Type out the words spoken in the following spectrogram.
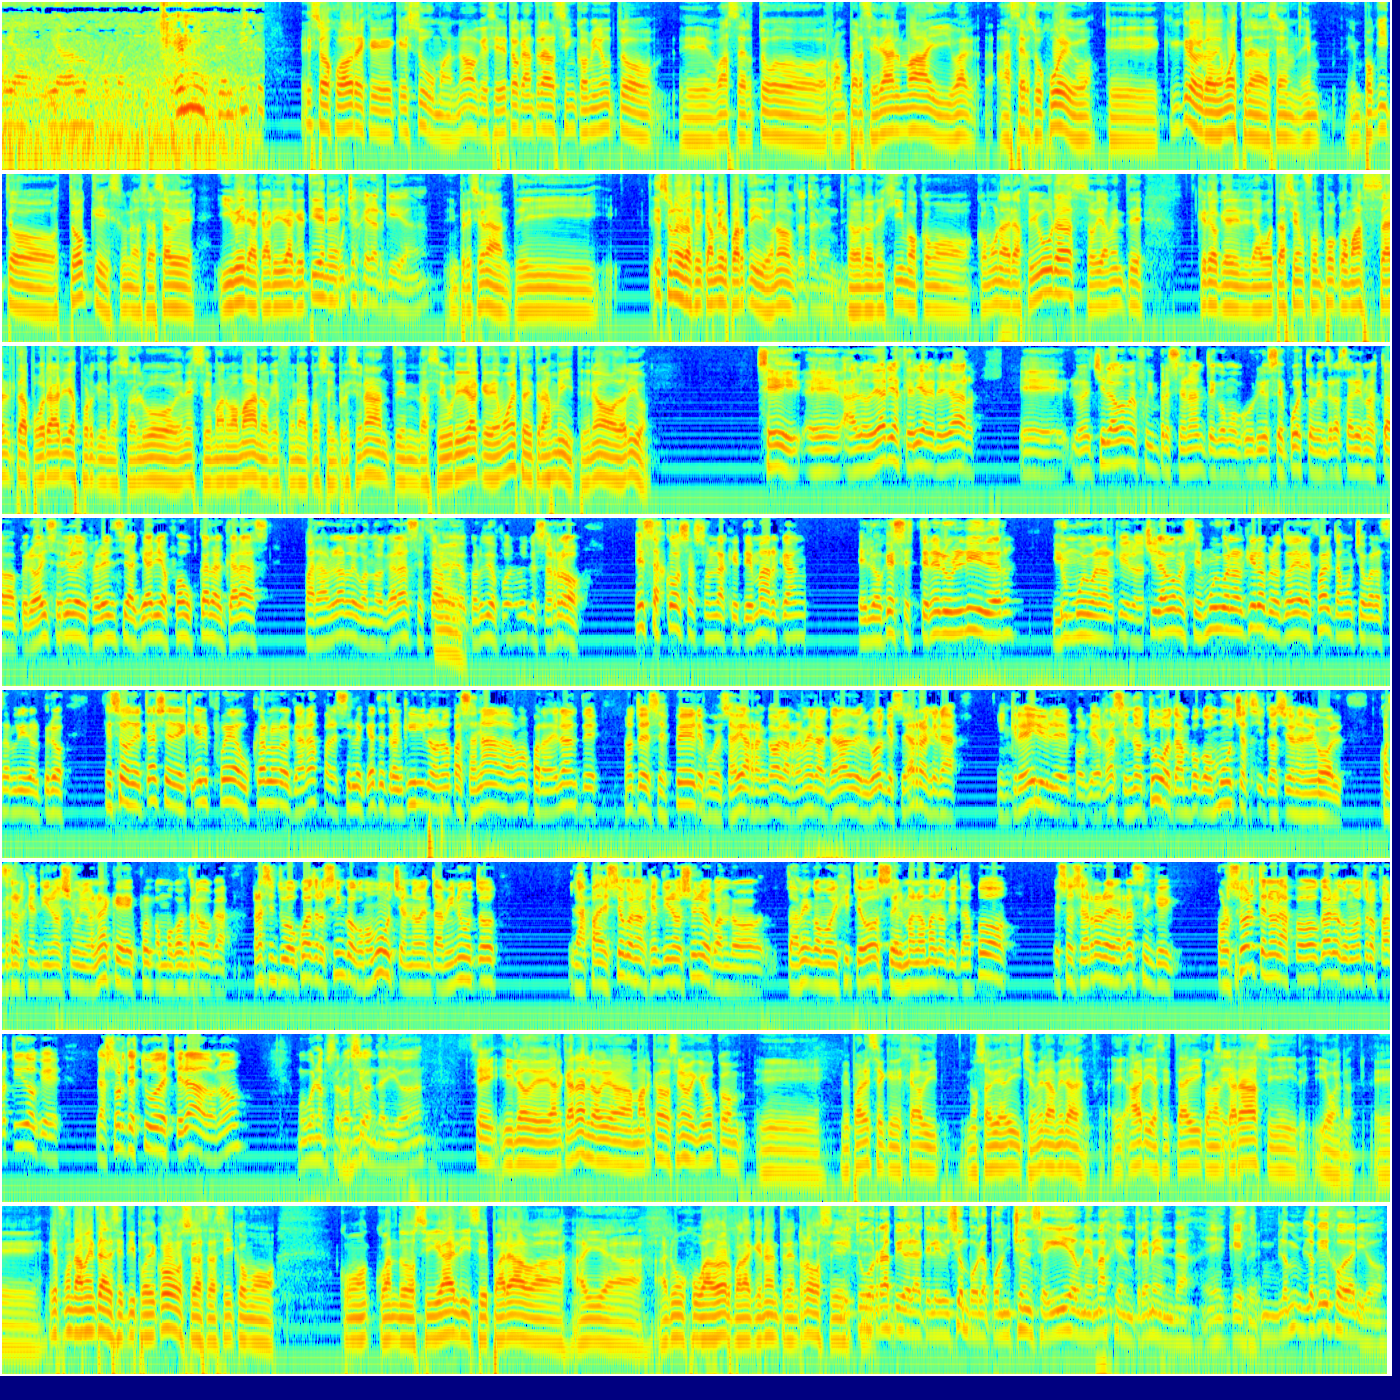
voy a, voy a dar lo mejor para el equipo. Esos jugadores que, que, suman, ¿no? Que si le toca entrar 5 minutos eh, va a ser todo romperse el alma y va a hacer su juego, que, que creo que lo demuestra ya en, en en poquitos toques uno ya sabe y ve la calidad que tiene. Mucha jerarquía. ¿eh? Impresionante. Y es uno de los que cambió el partido, ¿no? Totalmente. Lo, elegimos como, como una de las figuras. Obviamente creo que la votación fue un poco más alta por Arias porque nos salvó en ese mano a mano, que fue una cosa impresionante, en la seguridad que demuestra y transmite, ¿no, Darío? Sí, eh, a lo de Arias quería agregar eh, lo de Chila Gómez fue impresionante como cubrió ese puesto mientras Arias no estaba, pero ahí se dio la diferencia que Arias fue a buscar a Alcaraz para hablarle cuando Alcaraz estaba medio perdido después de que cerró. Esas cosas son las que te marcan en lo que es, tener un líder y un muy buen arquero. Chila Gómez es muy buen arquero, pero todavía le falta mucho para ser líder. Pero esos detalles de que él fue a buscarlo a Alcaraz para decirle quédate tranquilo, no pasa nada, vamos para adelante, no te desesperes, porque se había arrancado la remera Alcaraz del gol que se agarra, que era increíble, porque Racing no tuvo tampoco muchas situaciones de gol contra Argentino Junior, no es que fue como contra Boca. Racing tuvo 4 o 5 como mucho en 90 minutos. Las padeció con Argentino Junior cuando, también como dijiste vos, el mano a mano que tapó. Esos errores de Racing que por suerte no las pagó caro como otros partidos que la suerte estuvo de este lado, ¿no? Muy buena observación, Darío. ¿eh? Sí, y lo de Alcaraz lo había marcado, si no me equivoco, eh, me parece que Javi nos había dicho, mira, mira, eh, Arias está ahí con Alcaraz y, bueno, eh, es fundamental ese tipo de cosas, así como, como cuando Sigali se paraba ahí a, algún jugador para que no entre en roces. Y estuvo rápido la televisión porque lo ponchó enseguida, una imagen tremenda, que lo, que dijo Darío,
